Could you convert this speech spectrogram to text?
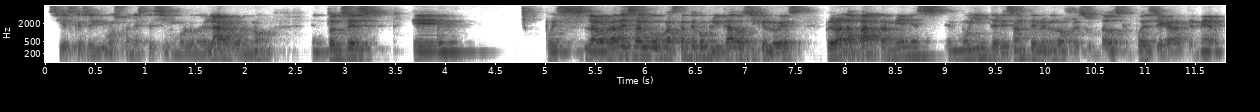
si es que seguimos con este símbolo del árbol, ¿no? Entonces, eh, pues la verdad es algo bastante complicado, sí que lo es, pero a la par también es muy interesante ver los resultados que puedes llegar a tener.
